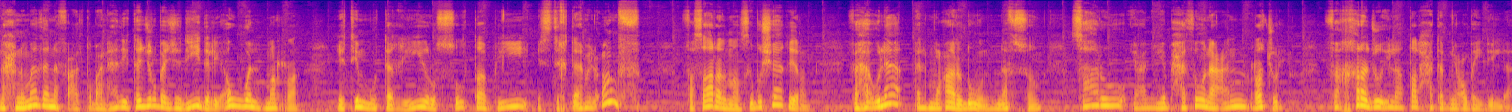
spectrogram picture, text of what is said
نحن ماذا نفعل؟ طبعا هذه تجربة جديدة لأول مرة يتم تغيير السلطة باستخدام العنف فصار المنصب شاغرا فهؤلاء المعارضون نفسهم صاروا يعني يبحثون عن رجل فخرجوا إلى طلحة بن عبيد الله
